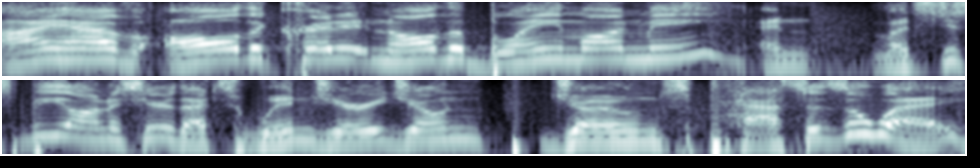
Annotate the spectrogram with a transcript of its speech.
I have all the credit and all the blame on me, and let's just be honest here, that's when Jerry Jones, Jones passes away,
